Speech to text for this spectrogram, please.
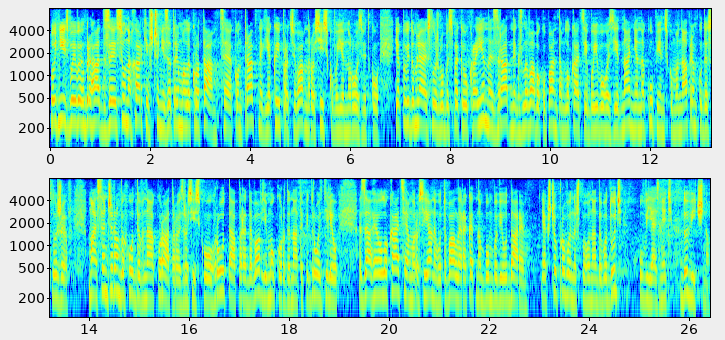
В одній з бойових бригад ЗСУ на Харківщині затримали крота. Це контрактник, який працював на російську воєнну розвідку. Як повідомляє Служба безпеки України, зрадник зливав окупантам локації бойового з'єднання на Куп'янському напрямку, де служив. Месенджером виходив на куратора з російського ГРУ та передавав йому координати підрозділів. За геолокаціями росіяни готували ракетно-бомбові удари. Якщо провину шпигуна доведуть, ув'язнять довічно.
